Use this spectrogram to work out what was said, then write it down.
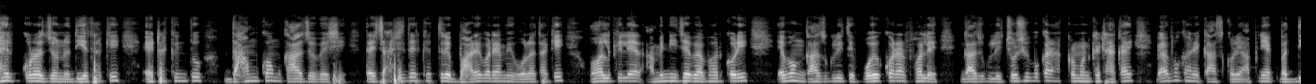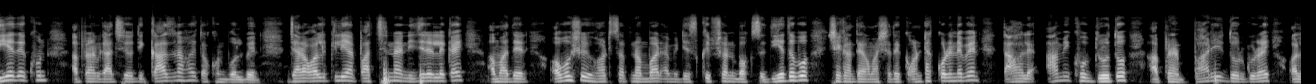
হেল্প করার জন্য দিয়ে থাকি। এটা কিন্তু দাম কম, কাজও বেশি। তাই চাষিদের ক্ষেত্রে বারে বারে আমি বলে থাকি অল ক্লিয়ার আমি নিজে ব্যবহার করি এবং গাছগুলিতে প্রয়োগ করার ফলে গাছগুলি চষি পোকার আক্রমণকে ঠেকায়। ব্যাপক হারে কাজ করে। আপনি একবার দিয়ে দেখুন, আপনার গাছে যদি কাজ না হয় তখন বলবেন। যারা অল ক্লিয়ার পাচ্ছেন না নিজের এলাকায়, আমাদের অবশ্যই হোয়াটসঅ্যাপ নাম্বার আমি ডিসক্রিপশন বক্সে দিয়ে দেবো। সেখান থেকে আমার সাথে কন্ট্যাক্ট করে নেবেন। তাহলে আমি খুব দ্রুত আপনার বাড়ির দোরগোড়ায় অল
